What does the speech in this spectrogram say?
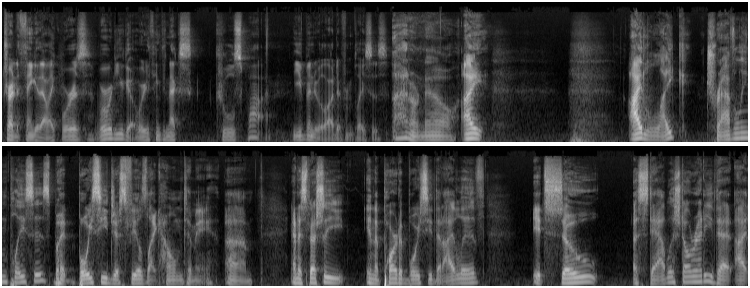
tried to think of that. Like, where's where would you go? Where do you think the next cool spot? You've been to a lot of different places. I don't know. I I like traveling places, but Boise just feels like home to me. Um, and especially in the part of Boise that I live, it's so established already that I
